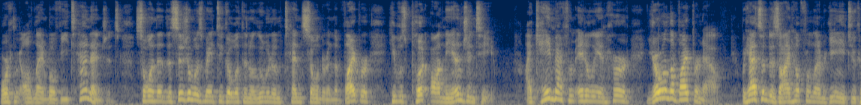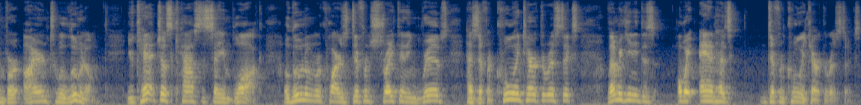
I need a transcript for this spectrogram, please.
working on Lambo V10 engines. So when the decision was made to go with an aluminum 10 cylinder in the Viper, he was put on the engine team. I came back from Italy and heard, You're on the Viper now. We had some design help from Lamborghini to convert iron to aluminum. You can't just cast the same block. Aluminum requires different strengthening ribs, has different cooling characteristics. Lamborghini does oh wait, and has different cooling characteristics.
